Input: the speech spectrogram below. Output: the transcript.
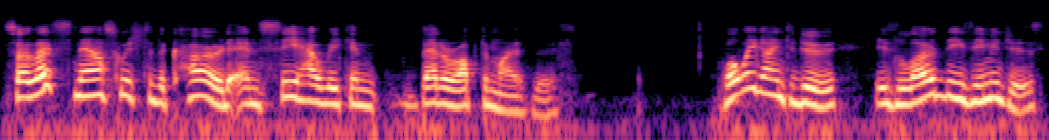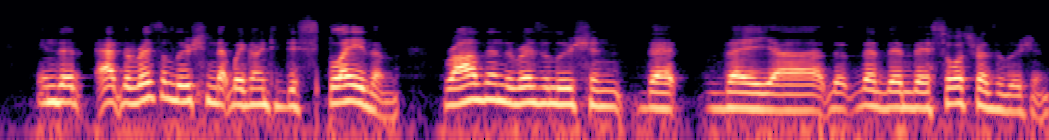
So let's now switch to the code and see how we can better optimize this. What we're going to do is load these images in the, at the resolution that we're going to display them, rather than the resolution that they, uh, the, the, their source resolution.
